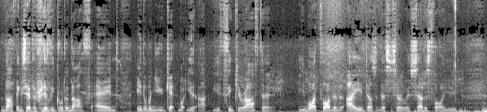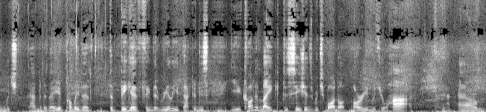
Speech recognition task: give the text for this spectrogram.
nothing's ever really good enough. And even when you get what you, uh, you think you're after, you might find that A, it doesn't necessarily satisfy you, which happened to me. And probably the, the bigger thing that really impacted is you kind of make decisions which might not orient with your heart. Um,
